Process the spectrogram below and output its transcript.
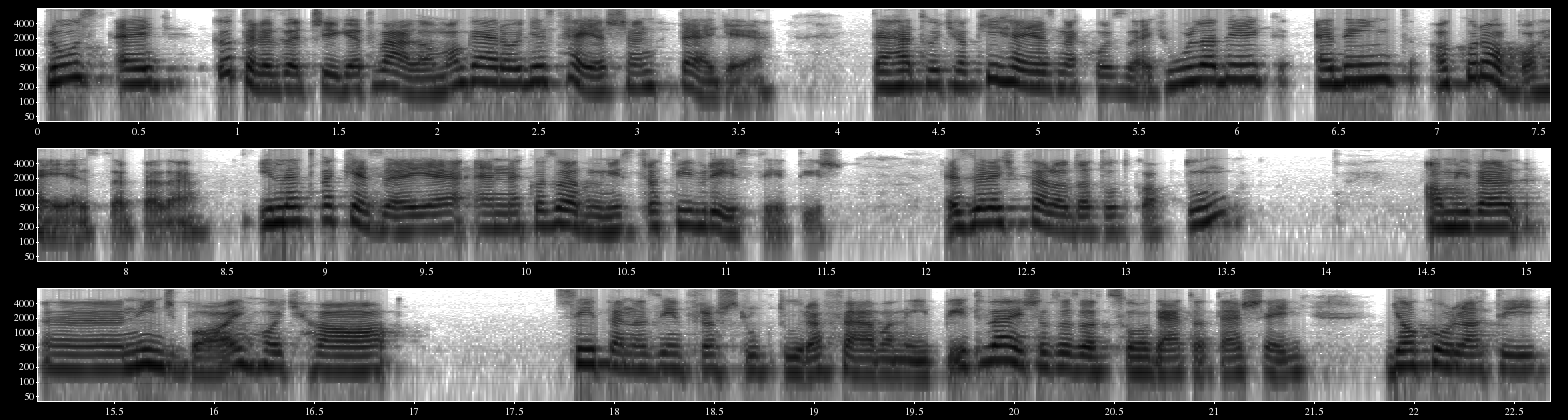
Plusz egy kötelezettséget vállal magára, hogy ezt helyesen tegye. Tehát, hogyha kihelyeznek hozzá egy hulladék edényt, akkor abba helyezze bele, illetve kezelje ennek az administratív részét is. Ezzel egy feladatot kaptunk, amivel nincs baj, hogyha szépen az infrastruktúra fel van építve, és az adatszolgáltatás egy gyakorlati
